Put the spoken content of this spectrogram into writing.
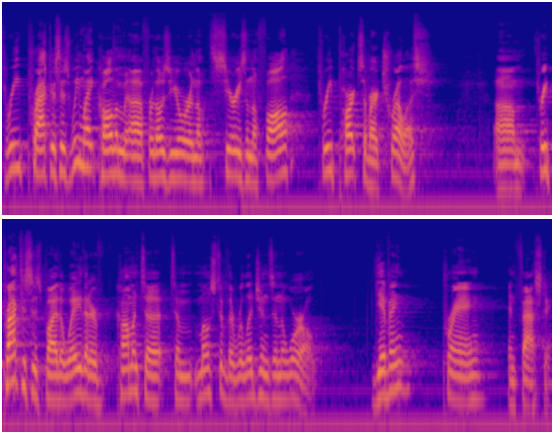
three practices. We might call them, uh, for those of you who are in the series in the fall, three parts of our trellis. Um, three practices, by the way, that are common to, to most of the religions in the world giving, praying, and fasting.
